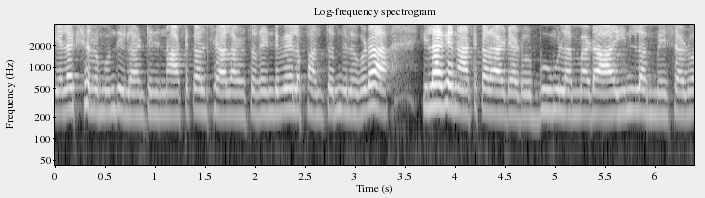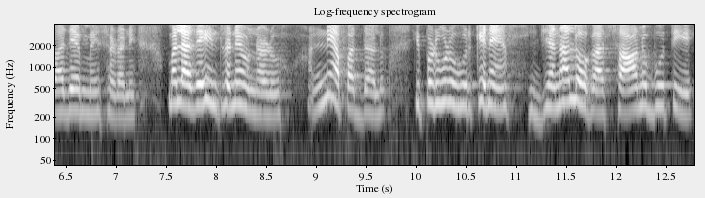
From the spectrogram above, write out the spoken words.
ఎలక్షన్ల ముందు ఇలాంటిది నాటకాలు చాలా ఆడతారు. రెండు వేల పంతొమ్మిదిలో కూడా ఇలాగే నాటకాలు ఆడాడు. భూములు అమ్మాడు ఆ ఇండ్లు అమ్మేశాడు అదే అమ్మేశాడు అని. మళ్ళీ అదే ఇంట్లోనే ఉన్నాడు. అన్ని అబద్ధాలు. ఇప్పుడు కూడా ఊరికేనే జనాల్లో ఒక సానుభూతి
